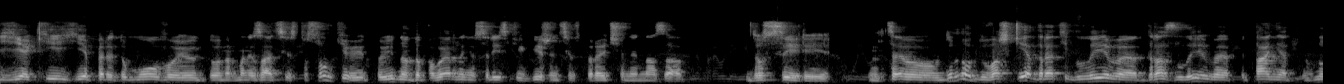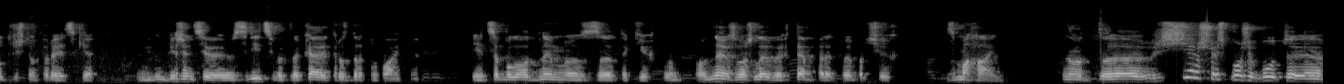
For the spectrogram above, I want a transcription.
які є передумовою до нормалізації стосунків відповідно до повернення сирійських біженців з Туреччини назад до Сирії. Це ну, важке, дратівливе, дразливе питання внутрішньотурецьке. Біженці сирійці викликають роздратування, і це було одним з таких однією з важливих тем передвиборчих змагань. Ну, е, ще щось може бути.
